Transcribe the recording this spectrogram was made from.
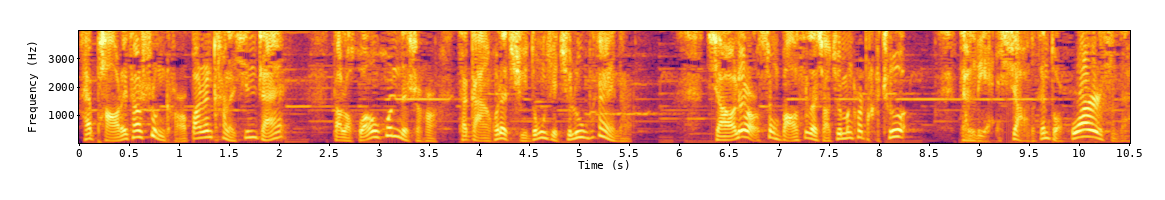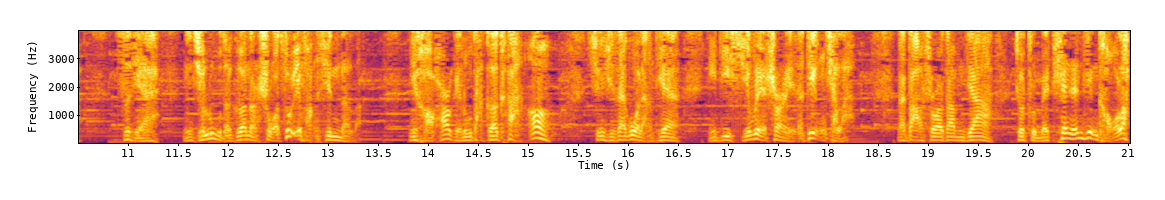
还跑了一趟顺口帮人看了新宅。到了黄昏的时候，才赶回来取东西去陆佩那儿。小六送宝四到小区门口打车。他脸笑得跟朵花似的。四姐，你去陆大哥那儿是我最放心的了。你好好给陆大哥看啊，兴许再过两天，你弟媳妇这事儿也就定下了。那到时候咱们家就准备天人进口了。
